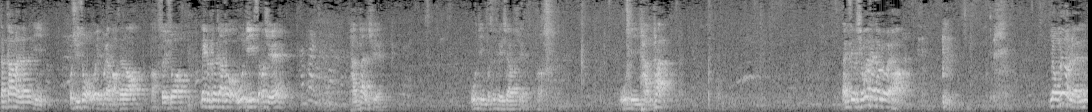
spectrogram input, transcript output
那当然呢，你不去做我也不敢保证哦。啊，所以说那个课叫做无敌什么学？谈判学。谈判学。无敌不是推销学啊，无敌谈判。来，请请问在座各位哈，有没有人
